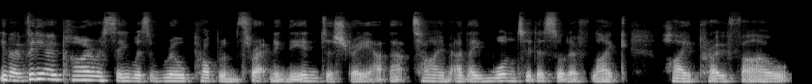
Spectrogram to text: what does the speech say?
you know, video piracy was a real problem threatening the industry at that time. And they wanted a sort of like high profile,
